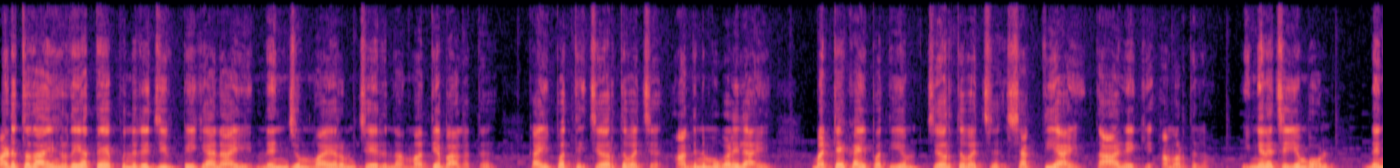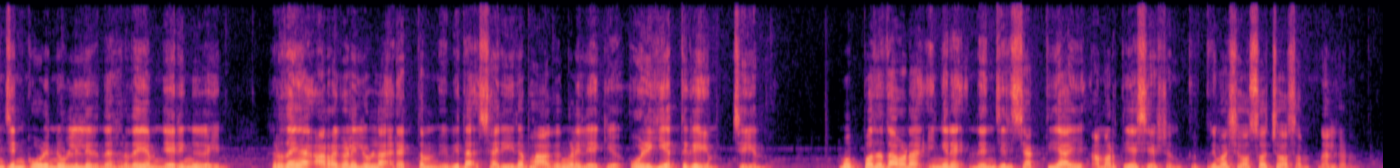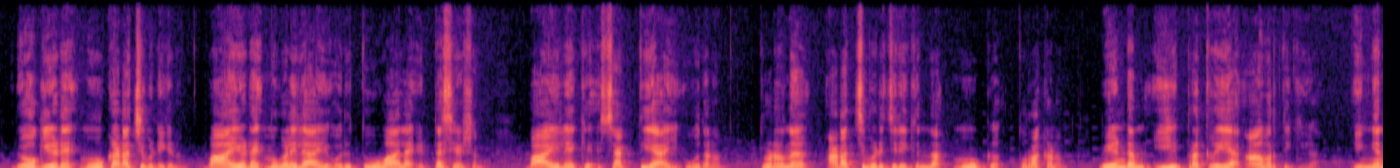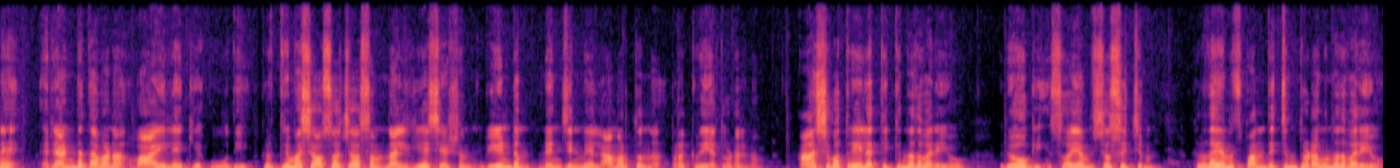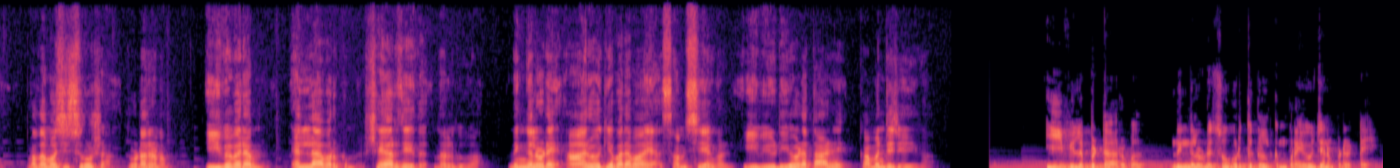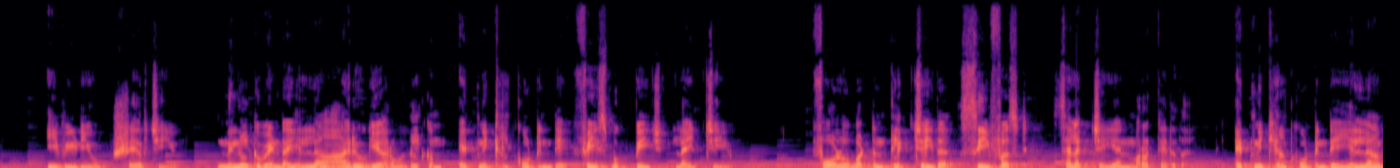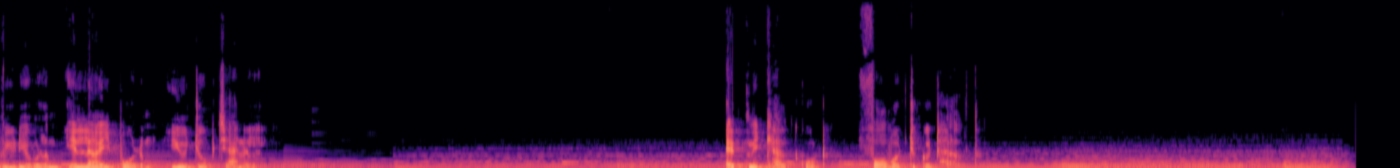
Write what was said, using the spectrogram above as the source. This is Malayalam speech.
അടുത്തതായി ഹൃദയത്തെ പുനരുജ്ജീവിപ്പിക്കാനായി നെഞ്ചും വയറും ചേരുന്ന മധ്യഭാഗത്ത് കൈപ്പത്തി ചേർത്ത് വച്ച് അതിന് മുകളിലായി മറ്റേ കൈപ്പത്തിയും ചേർത്ത് വച്ച് ശക്തിയായി താഴേക്ക് അമർത്തുക. ഇങ്ങനെ ചെയ്യുമ്പോൾ നെഞ്ചിൻകൂടിനുള്ളിലിരുന്ന് ഹൃദയം ഞെരുങ്ങുകയും ഹൃദയ അറകളിലുള്ള രക്തം വിവിധ ശരീരഭാഗങ്ങളിലേക്ക് ഒഴുകിയെത്തുകയും ചെയ്യുന്നു. മുപ്പത് തവണ ഇങ്ങനെ നെഞ്ചിൽ ശക്തിയായി അമർത്തിയ ശേഷം കൃത്രിമ ശ്വാസോച്ഛ്വാസം നൽകണം. രോഗിയുടെ മൂക്കടച്ചു പിടിക്കണം. വായയുടെ മുകളിലായി ഒരു തൂവാല ഇട്ട ശേഷം വായിലേക്ക് ശക്തിയായി ഊതണം. തുടർന്ന് അടച്ചു പിടിച്ചിരിക്കുന്ന മൂക്ക് തുറക്കണം. വീണ്ടും ഈ പ്രക്രിയ ആവർത്തിക്കുക. ഇങ്ങനെ രണ്ട് തവണ വായിലേക്ക് ഊതി കൃത്രിമ ശ്വാസോച്ഛ്വാസം നൽകിയ ശേഷം വീണ്ടും നെഞ്ചിന്മേൽ അമർത്തുന്ന പ്രക്രിയ തുടരണം. ആശുപത്രിയിൽ എത്തിക്കുന്നതുവരെയോ രോഗി സ്വയം ശ്വസിച്ചും ഹൃദയം സ്പന്ദിച്ചും തുടങ്ങുന്നതുവരെയോ പ്രഥമ ശുശ്രൂഷ തുടരണം. ഈ വിവരം എല്ലാവർക്കും ഷെയർ ചെയ്ത് നൽകുക. നിങ്ങളുടെ ആരോഗ്യപരമായ സംശയങ്ങൾ ഈ വീഡിയോയുടെ താഴെ കമന്റ് ചെയ്യുക. ഈ വിലപ്പെട്ട അറിവ് നിങ്ങളുടെ സുഹൃത്തുക്കൾക്കും പ്രയോജനപ്പെടട്ടെ. ഈ വീഡിയോ ഷെയർ ചെയ്യൂ. നിങ്ങൾക്ക് വേണ്ട എല്ലാ ആരോഗ്യ അറിവുകൾക്കും എത്നിക് ഹെൽത്ത് കോട്ടിന്റെ ഫേസ്ബുക്ക് പേജ് ലൈക്ക് ചെയ്യൂ. ഫോളോ ബട്ടൺ ക്ലിക്ക് ചെയ്ത് സി ഫസ്റ്റ് സെലക്ട് ചെയ്യാൻ മറക്കരുത്. എത്നിക് ഹെൽത്ത് കോട്ടിന്റെ എല്ലാ വീഡിയോകളും എല്ലായ്പ്പോഴും യൂട്യൂബ് ചാനലിൽ ethnic health code forward to good health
